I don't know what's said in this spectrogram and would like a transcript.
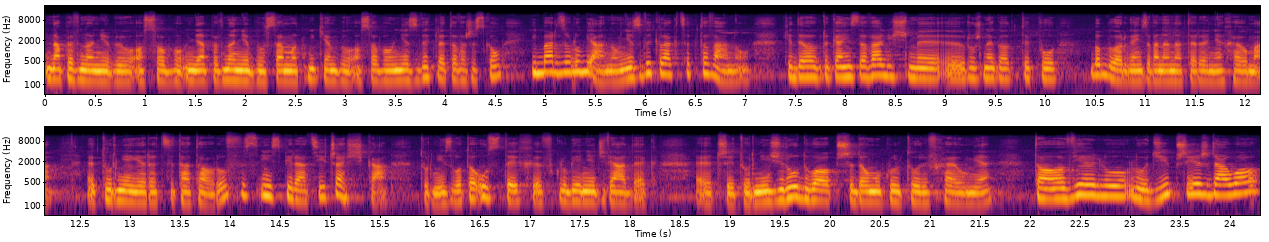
na pewno nie był osobą, na pewno nie był samotnikiem, był osobą niezwykle towarzyską i bardzo lubianą, niezwykle akceptowaną. Kiedy organizowaliśmy y, różnego typu, bo były organizowane na terenie Chełma, y, turnieje recytatorów z inspiracji Cześka, turniej Złotoustych w klubie Niedźwiadek, y, czy turniej Źródło przy Domu Kultury w Chełmie, to wielu ludzi przyjeżdżało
